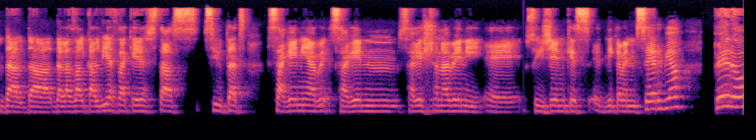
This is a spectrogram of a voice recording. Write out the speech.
de, de, de les alcaldies d'aquestes ciutats seguent, seguent, segueixen havent-hi eh, o sigui, gent que és ètnicament sèrbia, però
